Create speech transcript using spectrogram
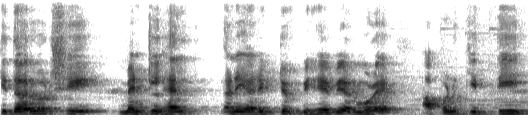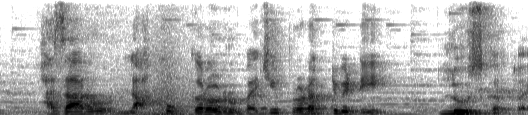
की दरवर्षी मेंटल हेल्थ आणि अडिक्टिव्ह बिहेवियरमुळे आपण किती हजारो लाखो करोड रुपयाची प्रोडक्टिव्हिटी लूज करतोय.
